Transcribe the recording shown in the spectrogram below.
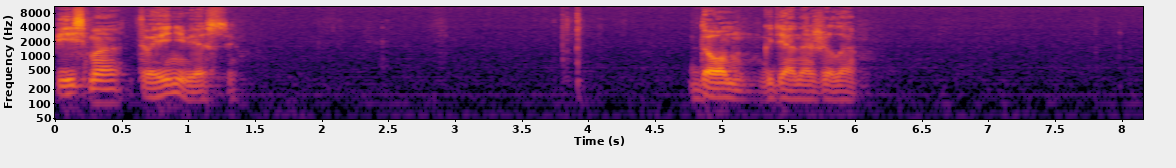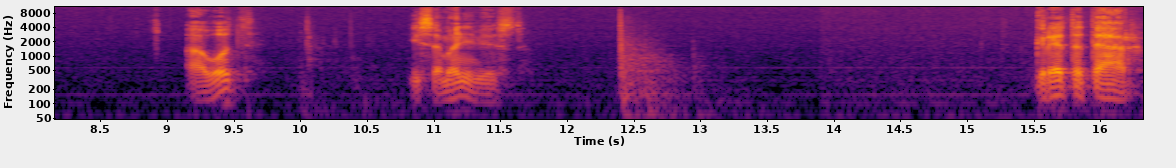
Письма твоей невесты. Дом, где она жила. А вот и сама невеста. Грета Тар.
